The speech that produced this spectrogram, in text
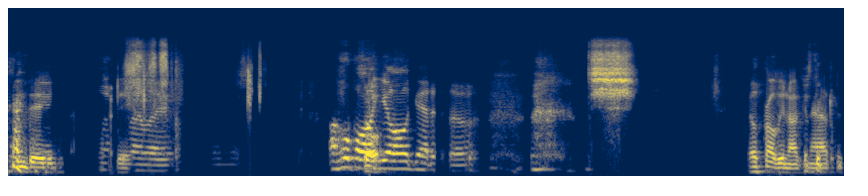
One day. One day of my life. I hope all So- y'all get it though. It'll Probably not Just gonna a- happen.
